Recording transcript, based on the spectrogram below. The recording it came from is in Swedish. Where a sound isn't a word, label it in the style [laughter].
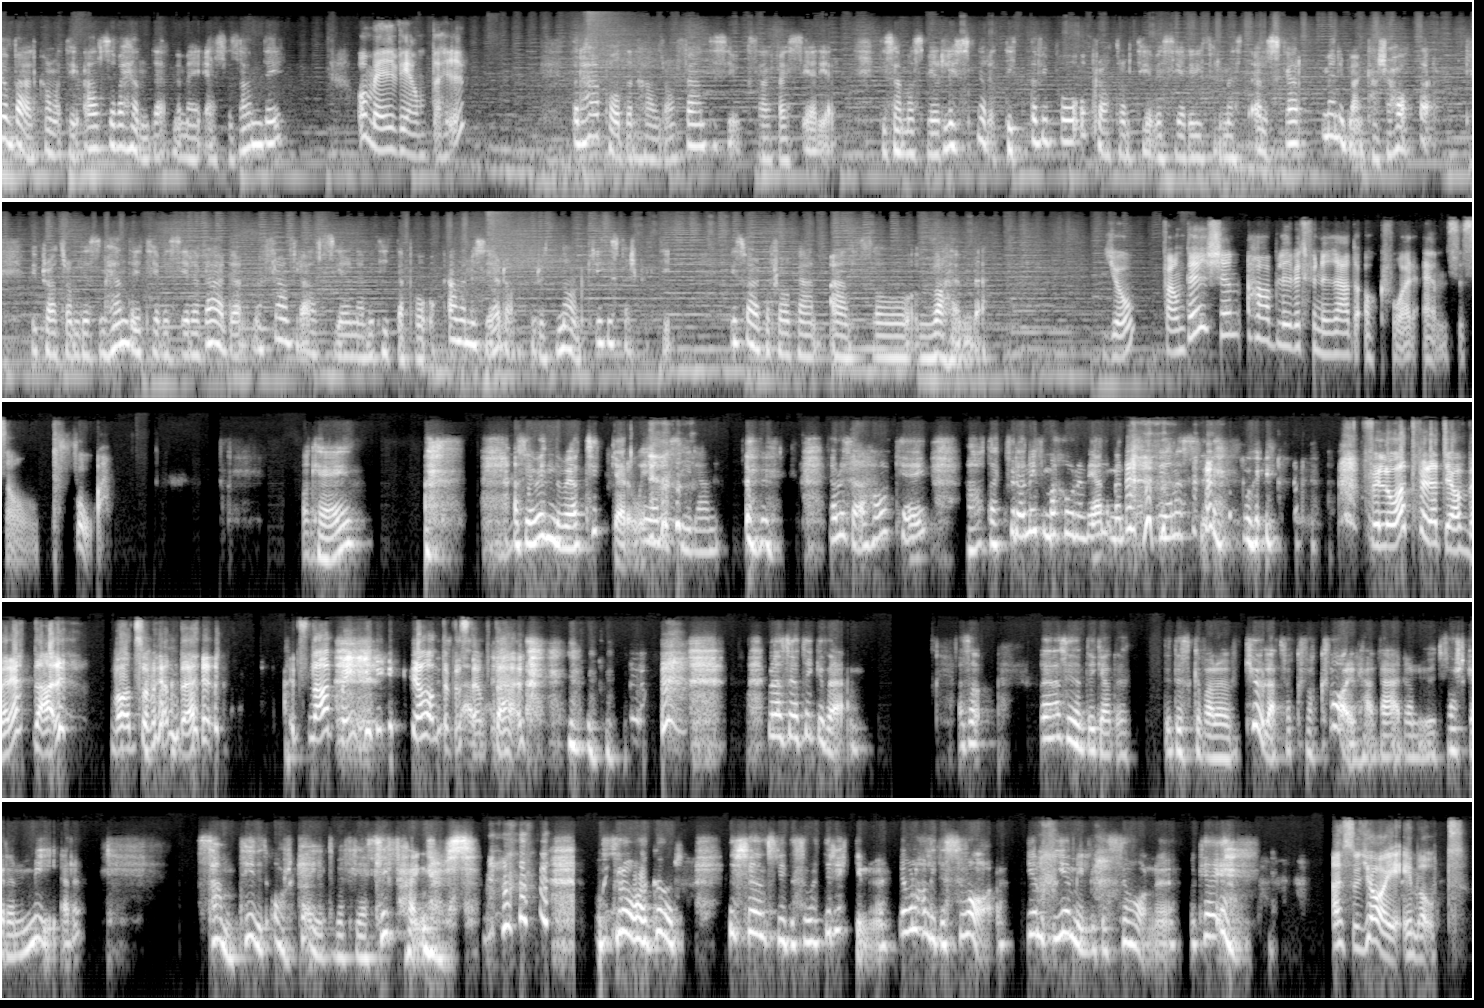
Hej och välkomna till Alltså vad hände med mig Elsa Zandi. Och mig Vianta Hyr. Den här podden handlar om fantasy och sci-fi-serier. Tillsammans med er lyssnare tittar vi på och pratar om tv-serier vi för det mesta älskar, men ibland kanske hatar. Vi pratar om det som händer i tv-serievärlden, men framförallt serierna vi tittar på och analyserar dem ur ett normkritiskt perspektiv. Vi svarar på frågan, alltså vad hände? Jo, Foundation har blivit förnyad och får en säsong två. Okej. Okay. Alltså jag vet inte vad jag tycker. Å ena sidan, jag blir så här, okej, okay. ja, tack för den informationen igen. Men å ena sidan, Förlåt för att jag berättar vad som händer. It's not me. Jag har inte bestämt det här. Men alltså jag tycker så här. Alltså, å ena sidan tycker jag att det, det ska vara kul att få vara kvar i den här världen och utforska den mer. Samtidigt orkar jag inte med fler cliffhangers [laughs] och frågor. Det känns lite som att det räcker nu. Jag vill ha lite svar. Ge, ge mig lite svar nu, okej? Okay? Alltså jag är emot.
